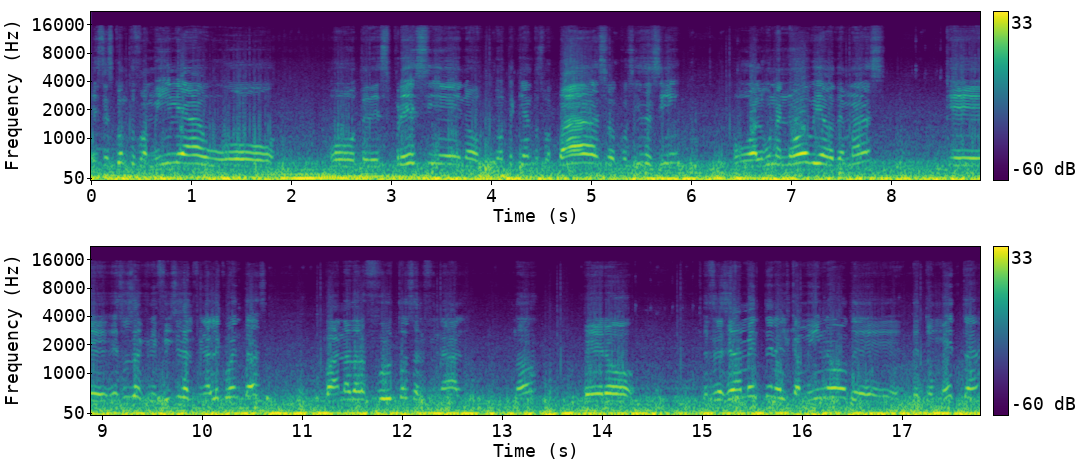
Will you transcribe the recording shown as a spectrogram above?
estés con tu familia o, te desprecien o no te quieran tus papás o cosas así o alguna novia o demás que esos sacrificios al final de cuentas van a dar frutos al final no pero desgraciadamente en el camino de, de tu meta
